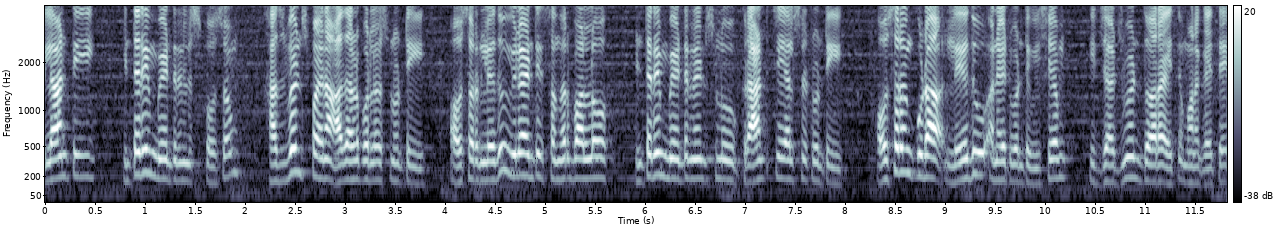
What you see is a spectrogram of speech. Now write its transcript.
ఇలాంటి ఇంటరింగ్ మెయింటెనెన్స్ కోసం హస్బెండ్స్ పైన ఆధారపడాల్సినటువంటి అవసరం లేదు. ఇలాంటి సందర్భాల్లో ఇంటరింగ్ మెయింటెనెన్స్లు గ్రాంట్ చేయాల్సినటువంటి అవసరం కూడా లేదు అనేటువంటి విషయం ఈ జడ్జిమెంట్ ద్వారా అయితే మనకైతే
